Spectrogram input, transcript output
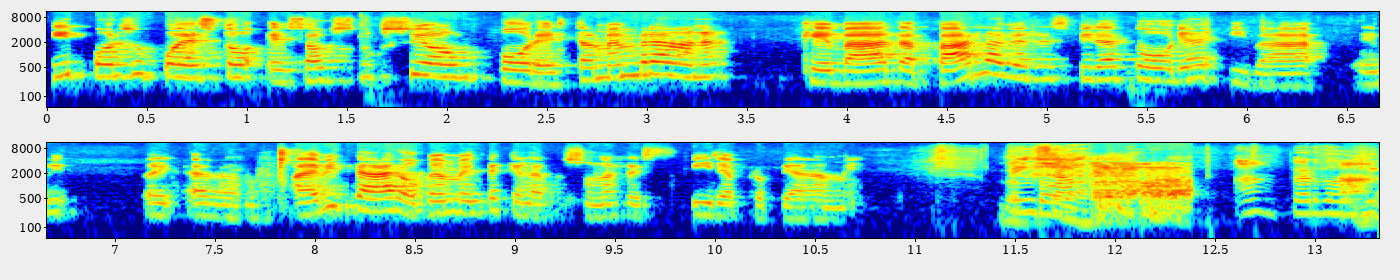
Y por supuesto, esa obstrucción por esta membrana que va a tapar la vía respiratoria y va a, eh, a evitar, obviamente, que la persona respire apropiadamente. Ah, perdón,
